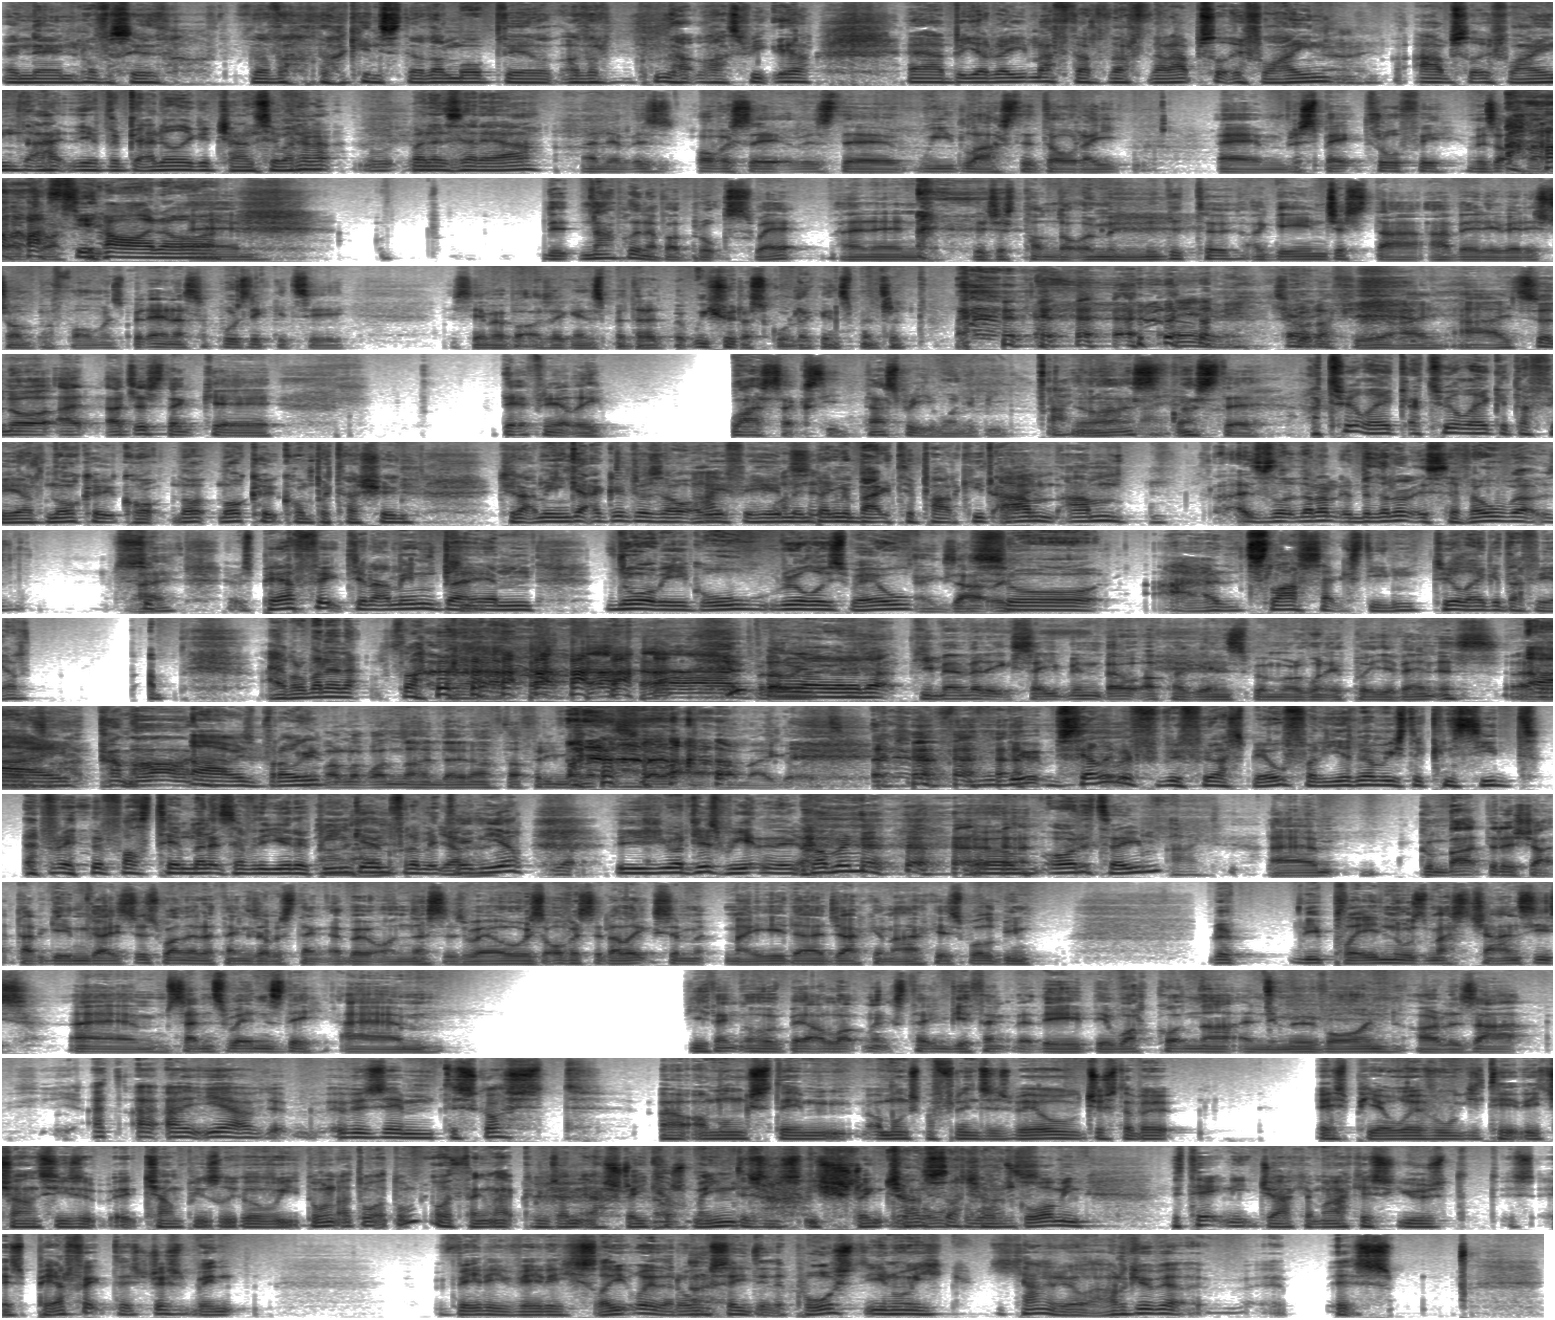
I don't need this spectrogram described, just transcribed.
and then obviously the other, against the other mob there other that last week there. Uh, but you're right, Miff. They're, they're, they're absolutely flying, absolutely flying. I They've they've got a really good chance of winning it. Winning Serie A. and it was obviously it was the we lasted all right um, respect trophy was up there last See, week. oh, I know. Um, the Napoli never broke sweat, and then they just turned it on when they needed to. Again, just a, a very very strong performance. But then I suppose they could say the same about us against Madrid, but we should have scored against Madrid. anyway, scored a few, aye, aye. So no, I, I just think uh, definitely last sixteen. That's where you want to be. Aye, you know, that's aye. that's the A two leg, a two legged affair, knockout, co- knock, knockout competition. Do you know what I mean? Get a good result away Aye, for him and bring him back to Parkhead. I'm, I'm. It's like they're on, they're on to Seville, but it was, so- Aye. it was perfect. You know what I mean? But um, no away goal rule as well. Exactly. So uh, it's last sixteen, two legged affair. I, I were winning it. So- Brilliant. We're winning. Do you remember the excitement built up against when we were going to play Juventus? Aye. like, Come on! Aye, it was brilliant. We were like one nothing down after three minutes. Like, oh my god! They- Celtic would be through a spell for years. Remember, we used to concede every the first ten minutes of the European game for about Yep. ten years. Yep. You, you were just waiting it coming um, all the time. Um, going back to the Shakhtar game, guys, just one of the things I was thinking about on this as well was obviously the likes of Maeda, Giakoumakis will have been re- replaying those missed chances um, since Wednesday. Um, do you think they'll have better luck next time? Do you think that they, they work on that and they move on, or is that I, I, I, yeah, it was um, discussed uh, amongst um, amongst my friends as well, just about SPL level. You take the chances at, at Champions League level. You don't. I don't. I don't really think that comes into a striker's mind as he's, he's striking the ball towards chance. goal. I mean, the technique Giakoumakis used is, is perfect. It's just went very, very slightly the wrong side of the post. You know, you, you can't really argue with it. It's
